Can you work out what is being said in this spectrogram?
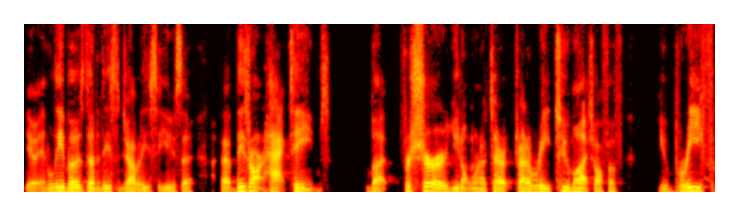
You know, and Lebo's done a decent job at ECU. So uh, these aren't hack teams, but for sure you don't want to try to read too much off of you know, brief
